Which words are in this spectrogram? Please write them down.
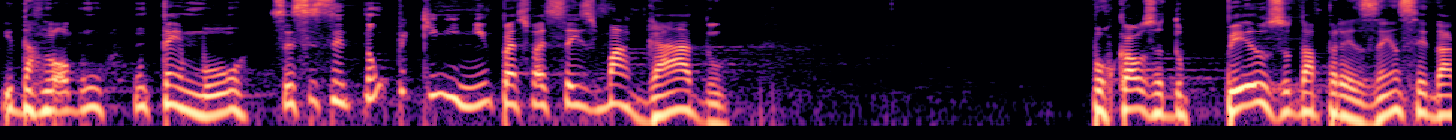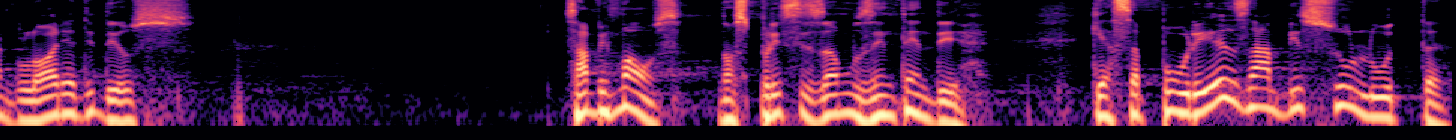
e dá logo um, um temor. Você se sente tão pequenininho que parece que vai ser esmagado. Por causa do peso da presença e da glória de Deus. Sabe, irmãos, nós precisamos entender que essa pureza absoluta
